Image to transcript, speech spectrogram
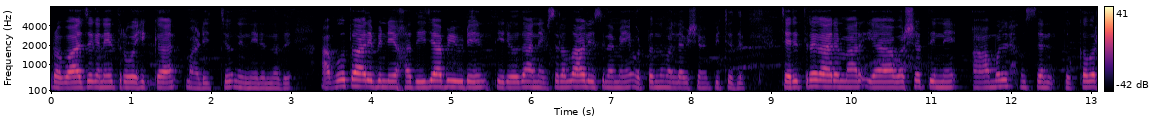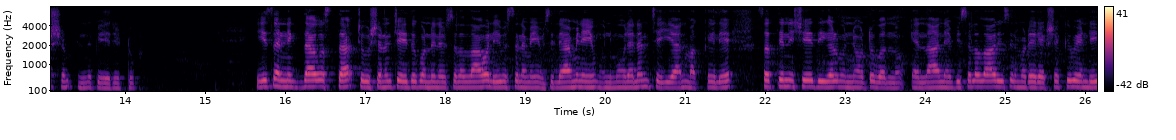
പ്രവാചകനെ ദ്രോഹിക്കാൻ മടിച്ചു നിന്നിരുന്നത്. അബൂ താലിബിന്റെയും ഖദീജ ബിയുടെയും തിരോധാനം അലൈഹി സ്വലമയെ ഒട്ടൊന്നുമല്ല വിഷമിപ്പിച്ചത്. ചരിത്രകാരന്മാർ ആ വർഷത്തിന് ആമുൽ ഹുസൻ ദുഃഖവർഷം എന്ന് പേരിട്ടു. ഈ സന്നിഗ്ധാവസ്ഥ ചൂഷണം ചെയ്തുകൊണ്ട് സല്ലല്ലാഹു അലൈഹി വസല്ലമയും ഇസ്ലാമിനെയും ഉന്മൂലനം ചെയ്യാൻ മക്കയിലെ സത്യനിഷേധികൾ മുന്നോട്ട് വന്നു. എന്നാൽ നബി സല്ലല്ലാഹു അലൈഹി വസല്ലമയുടെ രക്ഷയ്ക്ക് വേണ്ടി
